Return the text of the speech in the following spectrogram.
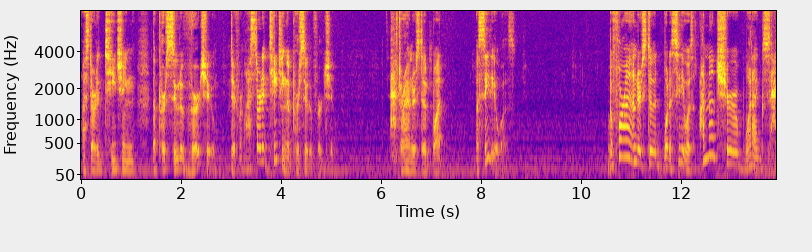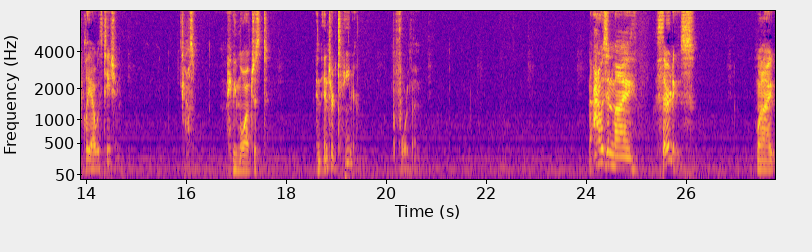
I started teaching the pursuit of virtue differently. I started teaching the pursuit of virtue after I understood what acedia was. Before I understood what acedia was, I'm not sure what exactly I was teaching. I was maybe more of just an entertainer before then. Now, I was in my 30s when I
